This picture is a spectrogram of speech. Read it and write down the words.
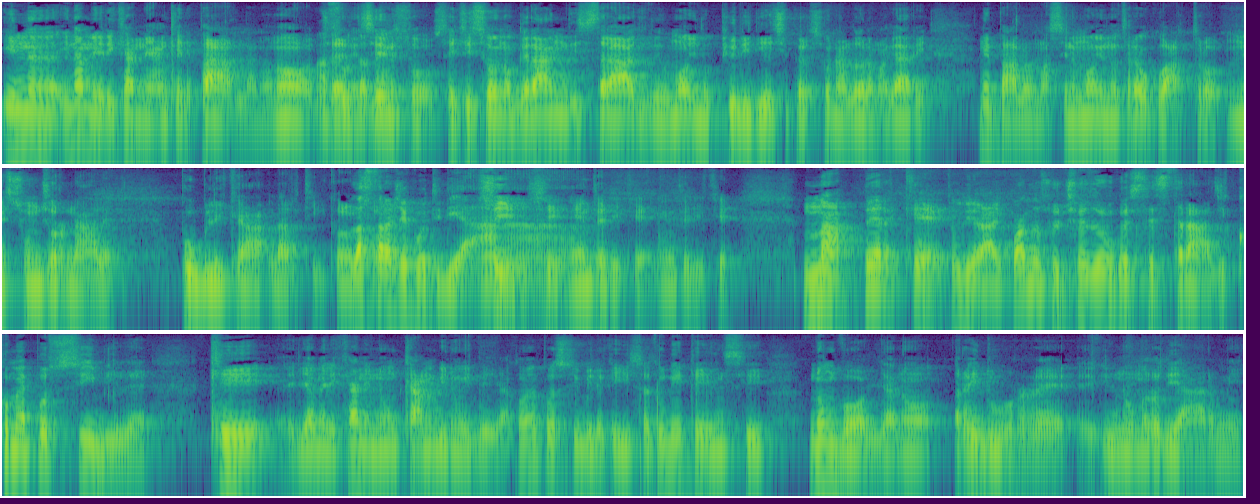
In, in America neanche ne parlano, no? Cioè, nel senso, se ci sono grandi stragi dove muoiono più di 10 persone, allora magari ne parlano, ma se ne muoiono 3 o 4, nessun giornale pubblica l'articolo. La Insomma, strage quotidiana. sì, sì, niente di che, niente di che. Ma perché, tu dirai, quando succedono queste stragi, com'è possibile che gli americani non cambino idea? Com'è possibile che gli statunitensi non vogliano ridurre il numero di armi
